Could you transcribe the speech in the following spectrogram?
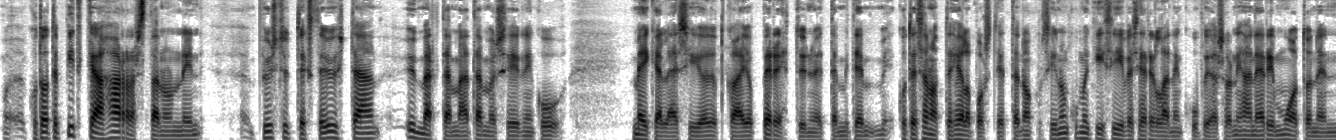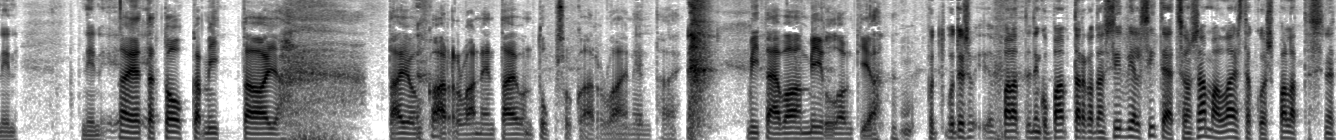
kun te olette pitkään harrastanut, niin pystyttekö te yhtään ymmärtämään tämmöisiä niin kuin meikäläisiä, jotka ei ole perehtynyt, että miten, kun te sanotte helposti, että no, siinä on kumminkin siives erilainen kuvio, se on ihan eri muotoinen, niin, niin Tai että toukka mittaa ja, tai on karvanen tai on tupsukarvainen tai mitä vaan milloinkin. Mutta mut jos palatte, niin tarkoitan vielä sitä, että se on samanlaista kuin jos palatte sinne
